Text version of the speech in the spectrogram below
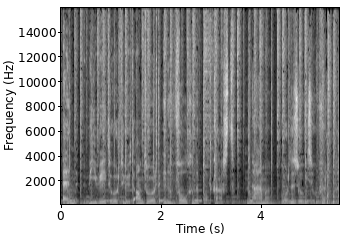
En wie weet hoort u het antwoord in een volgende podcast. Namen worden sowieso veranderd.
